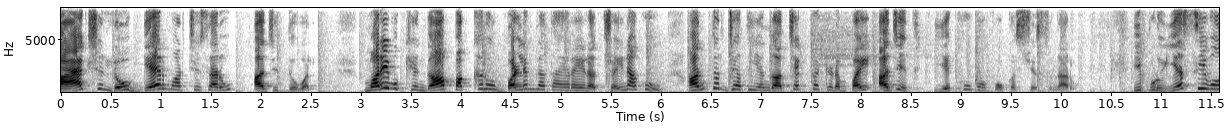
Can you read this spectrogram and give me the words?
ఆ యాక్షన్లో గేర్ మార్చేశారు అజిత్ దోవల్. మరీ ముఖ్యంగా పక్కలో బళ్ళెంలా తయారైన చైనాకు అంతర్జాతీయంగా చెక్ పెట్టడంపై అజిత్ ఎక్కువగా ఫోకస్ చేస్తున్నారు. ఇప్పుడు ఎస్సీఓ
